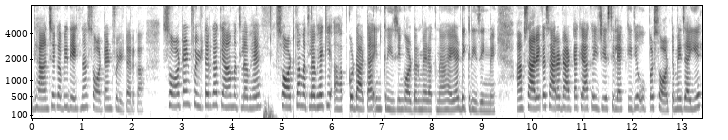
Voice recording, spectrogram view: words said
ध्यान से कभी देखना सॉर्ट एंड फ़िल्टर का। सॉर्ट एंड फ़िल्टर का क्या मतलब है? सॉर्ट का मतलब है कि आपको डाटा इंक्रीजिंग ऑर्डर में रखना है या डिक्रीजिंग में। आप सारे का सारा डाटा क्या कीजिए? सिलेक्ट कीजिए, ऊपर सॉर्ट में जाइए।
